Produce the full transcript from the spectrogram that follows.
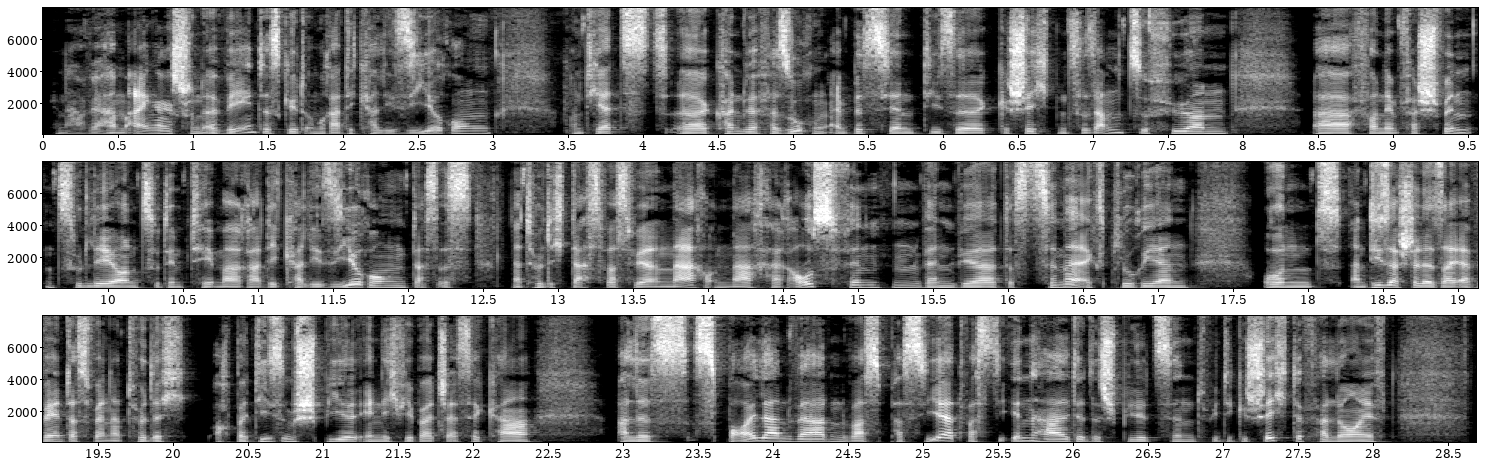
Genau, wir haben eingangs schon erwähnt, es geht um Radikalisierung und jetzt äh, können wir versuchen, ein bisschen diese Geschichten zusammenzuführen, äh, von dem Verschwinden zu Leon zu dem Thema Radikalisierung. Das ist natürlich das, was wir nach und nach herausfinden, wenn wir das Zimmer explorieren. Und an dieser Stelle sei erwähnt, dass wir natürlich auch bei diesem Spiel, ähnlich wie bei Jessica, alles spoilern werden, was passiert, was die Inhalte des Spiels sind, wie die Geschichte verläuft.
